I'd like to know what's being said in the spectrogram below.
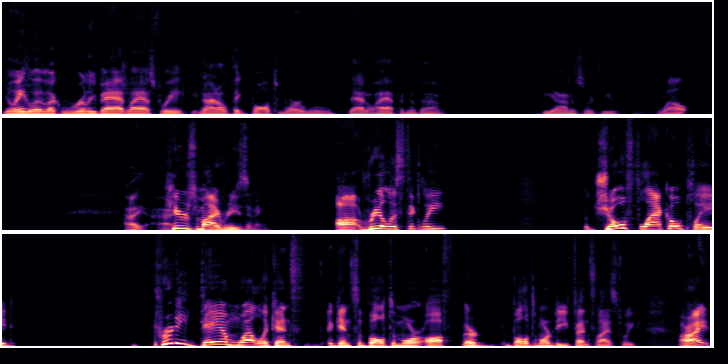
New England looked really bad last week, and I don't think Baltimore will. That'll happen to them. To be honest with you, Well, I, I Here's my reasoning. Uh, realistically, Joe Flacco played pretty damn well against against the Baltimore off or Baltimore defense last week. All right.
